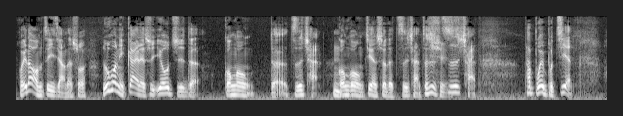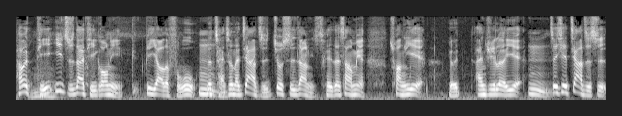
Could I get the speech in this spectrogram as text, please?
回到我们自己讲的说，如果你盖的是优质的公共的资产、公共建设的资产，这是资产，它不会不见。它会提一直在提供你必要的服务，那产生的价值就是让你可以在上面创业，有安居乐业。嗯，这些价值是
